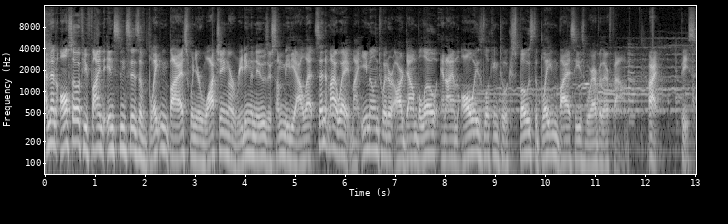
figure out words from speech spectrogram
And then also, if you find instances of blatant bias when you're watching or reading the news or some media outlet, send it my way. My email and Twitter are down below, and I am always looking to expose the blatant biases wherever they're found. All right, peace.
